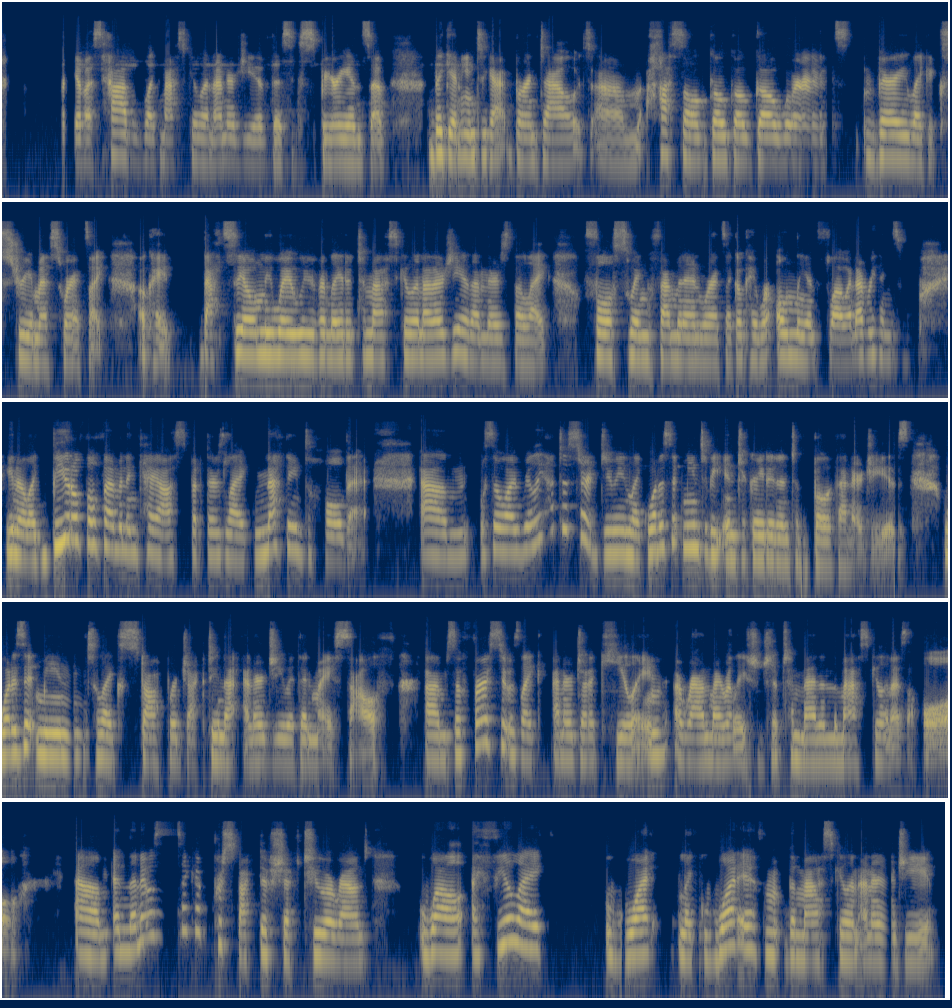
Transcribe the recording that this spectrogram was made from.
of us have of like masculine energy of this experience of beginning to get burnt out, um, hustle, go, go, go, where it's very like extremist, where it's like, okay, that's the only way we related to masculine energy. And then there's the like full swing feminine where it's like okay we're only in flow and everything's you know like beautiful feminine chaos but there's like nothing to hold it. Um so i really had to start doing like what does it mean to be integrated into both energies? What does it mean to like stop rejecting that energy within myself? Um so first it was like energetic healing around my relationship to men and the masculine as a whole um, and then it was like a perspective shift too around, well, I feel like what like what if the masculine energy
